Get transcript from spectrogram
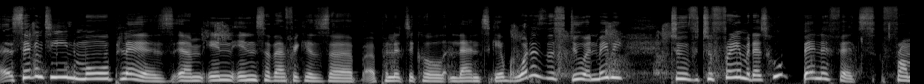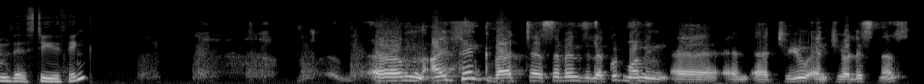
Uh, 17 more players um, in, in South Africa's uh, political landscape. What does this do? And maybe to, to frame it as who benefits from this, do you think? Um, I think that, uh, Sebenzile, good morning uh, and, uh, to you and to your listeners.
